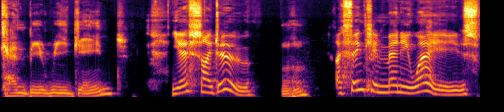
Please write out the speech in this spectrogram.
can be regained? Yes, I do. Mhm. I think in many ways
